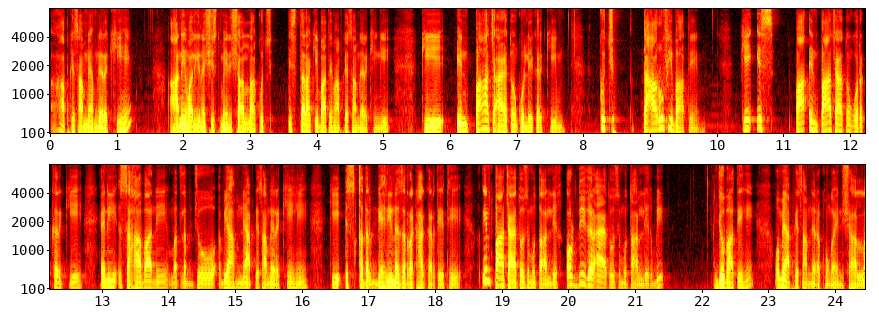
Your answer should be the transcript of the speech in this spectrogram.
آپ کے سامنے ہم نے رکھی ہیں۔ آنے والی نشست میں انشاءاللہ کچھ اس طرح کی باتیں ہم آپ کے سامنے رکھیں گی کہ ان پانچ آیتوں کو لے کر کی کچھ تعارفی باتیں کہ اس پا، ان پانچ آیتوں کو رکھ کر کے یعنی صحابہ نے مطلب جو ابھی ہم نے آپ کے سامنے رکھے ہیں کہ اس قدر گہری نظر رکھا کرتے تھے، ان پانچ آیتوں سے متعلق اور دیگر آیتوں سے متعلق بھی جو باتیں ہیں، وہ میں آپ کے سامنے رکھوں گا انشاءاللہ۔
